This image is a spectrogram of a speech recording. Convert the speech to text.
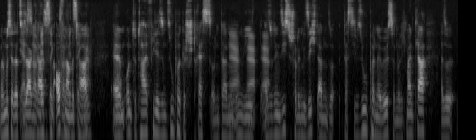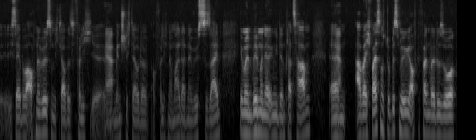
man muss ja dazu sagen, klar, es ist ein Aufnahmetag. Witzig, ne? Ähm, und total viele sind super gestresst und dann ja, irgendwie, ja, ja. also den siehst du schon im Gesicht an, so, dass die super nervös sind. Und ich meine, klar, also ich selber war auch nervös und ich glaube, es ist völlig äh, menschlich da oder auch völlig normal, da nervös zu sein. Immerhin will man ja irgendwie den Platz haben. Ähm, aber ich weiß noch, du bist mir irgendwie aufgefallen, weil du so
